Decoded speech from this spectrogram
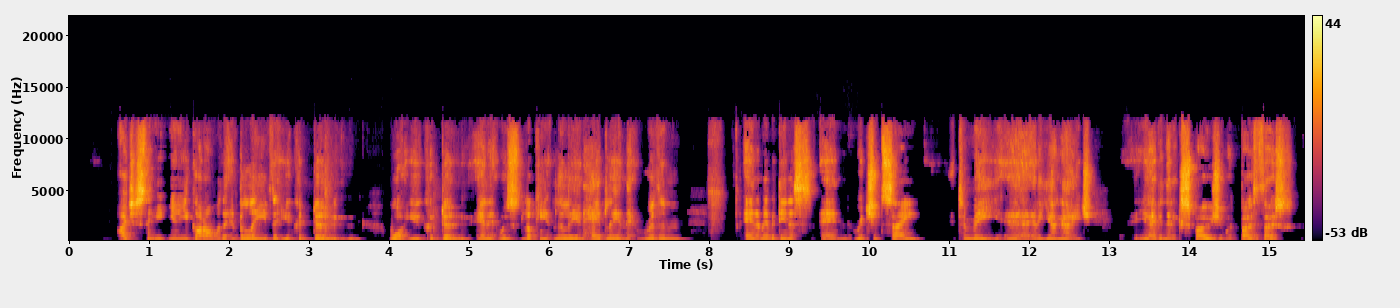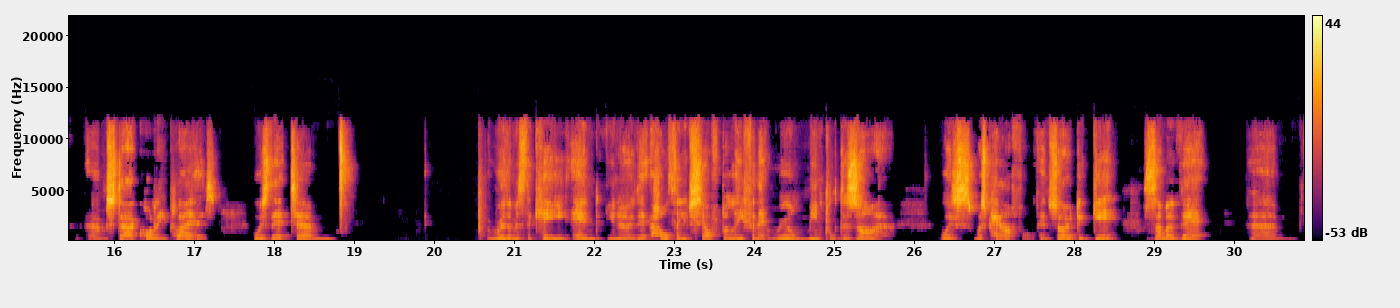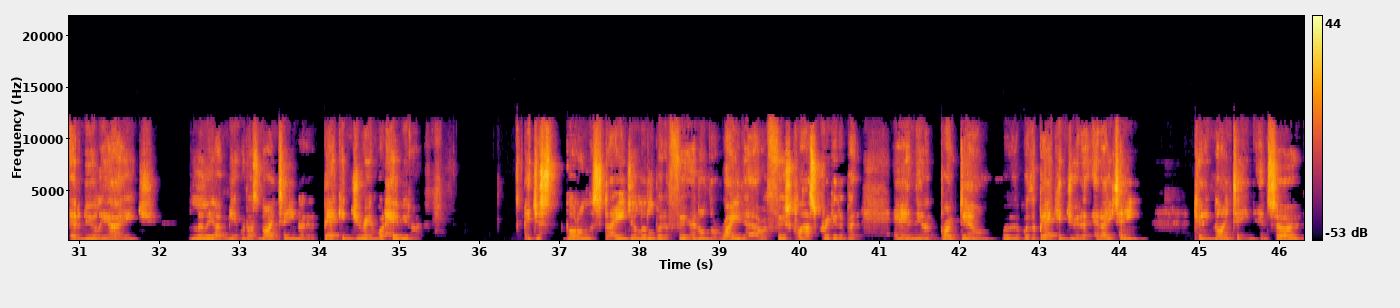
I just think, you know, you got on with it and believed that you could do what you could do. And it was looking at Lillee and Hadlee and that rhythm. And I remember Dennis and Richard saying to me uh, at a young age, you know, having that exposure with both those um, star quality players, was that um, rhythm is the key. And, you know, that whole thing of self belief and that real mental desire was was powerful. And so to get some of that um, at an early age Lillee, I met when I was 19. I had a back injury and what have you. I just got on the stage a little bit of, and on the radar of first class cricket a bit, and then it broke down with, a back injury at, 18, turning 19. And so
